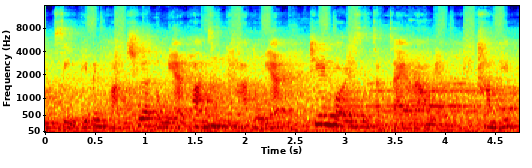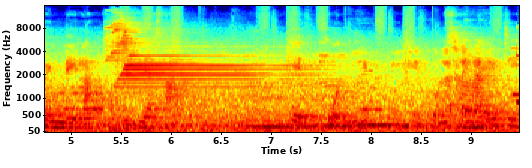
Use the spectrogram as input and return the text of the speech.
ำสิ่งที่เป็นความเชื่อตรงเนี้ยความศรัทธาตรงเนี้ยที่เป็นบริสุทธิ์จากใจเราเนี่ยทำให้เป็นในหลักของวิทยาศาสตร์เหตุผลให้มั นมีเหตุผลและใช้งานได้จริง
